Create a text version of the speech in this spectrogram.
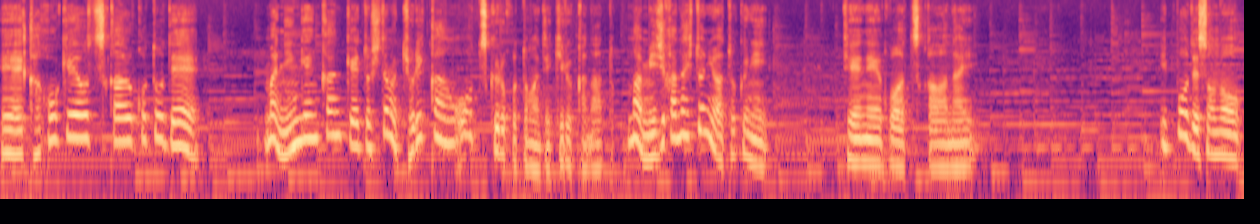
えー、過去形を使うことで、まあ、人間関係としての距離感を作ることができるかなと。まあ身近な人には特に丁寧語は使わない。一方でその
